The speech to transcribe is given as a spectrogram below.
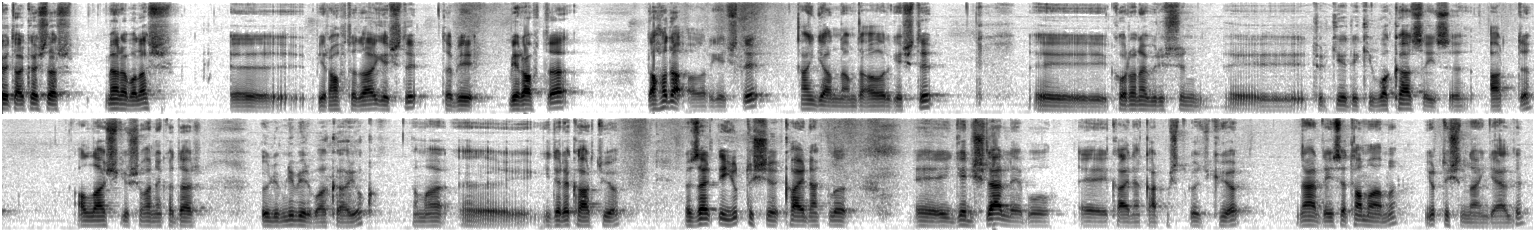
Evet arkadaşlar merhabalar. Ee, bir hafta daha geçti. Tabii bir hafta daha da ağır geçti. Hangi anlamda ağır geçti? Ee, koronavirüsün e, Türkiye'deki vaka sayısı arttı. Allah'a şükür şu ana kadar ölümlü bir vaka yok. Ama e, giderek artıyor. Özellikle yurt dışı kaynaklı e, gelişlerle bu e, kaynak artmış gözüküyor. Neredeyse tamamı yurt dışından geldi.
